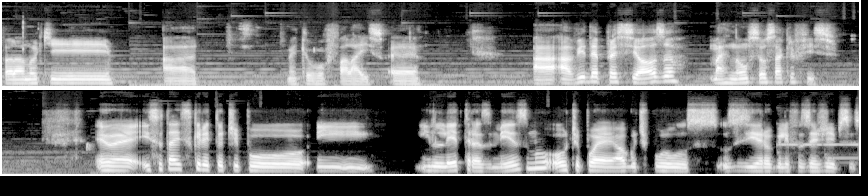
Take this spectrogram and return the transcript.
falando que. A, como é que eu vou falar isso? É, a, a vida é preciosa, mas não o seu sacrifício. Eu, é, isso tá escrito, tipo, em, em letras mesmo? Ou, tipo, é algo tipo os, os hieroglifos egípcios?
